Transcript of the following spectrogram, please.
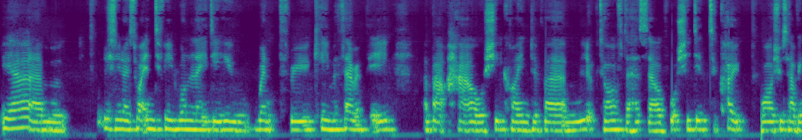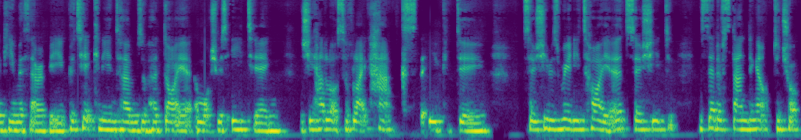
Yeah. Um, you know, so I interviewed one lady who went through chemotherapy about how she kind of um, looked after herself, what she did to cope while she was having chemotherapy, particularly in terms of her diet and what she was eating. She had lots of like hacks that you could do. So she was really tired. So she'd, instead of standing up to chop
